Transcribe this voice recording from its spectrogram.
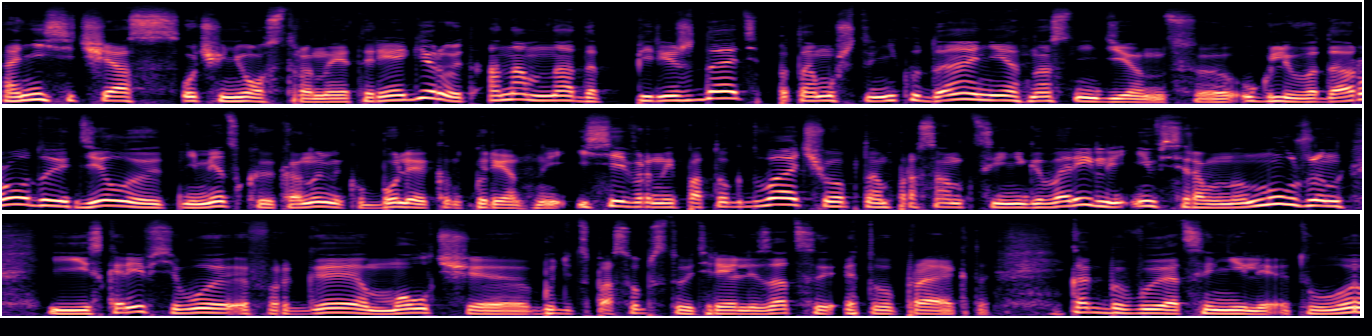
они сейчас очень остро на это реагируют, а нам надо переждать, потому что никуда они от нас не денутся. Углеводороды делают немецкую экономику более конкурентной. И Северный поток-2, чего бы там про санкции не говорили, им все равно нужен, и, скорее всего, ФРГ молча будет способствовать реализации этого проекта. Как бы вы оценили эту логику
